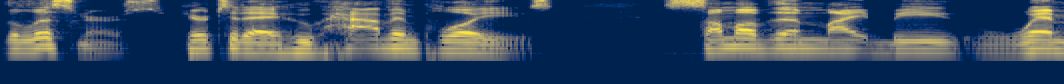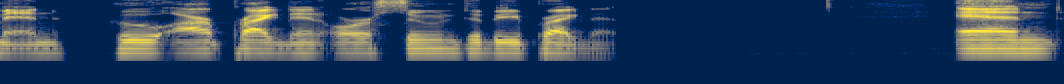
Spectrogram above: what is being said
the listeners here today who have employees, some of them might be women who are pregnant or soon to be pregnant, and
